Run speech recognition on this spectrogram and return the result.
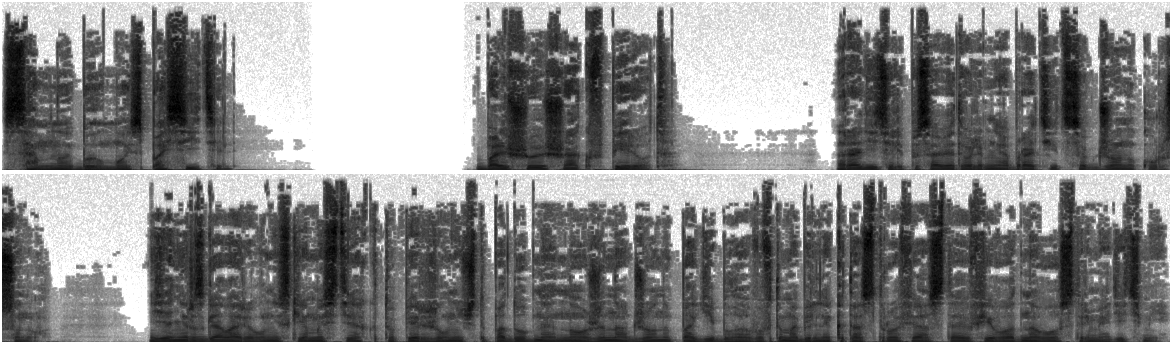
Со мной был мой Спаситель. Большой шаг вперед. Родители посоветовали мне обратиться к Джону Курсону. Я не разговаривал ни с кем из тех, кто пережил нечто подобное, но жена Джона погибла в автомобильной катастрофе, оставив его одного с тремя детьми.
